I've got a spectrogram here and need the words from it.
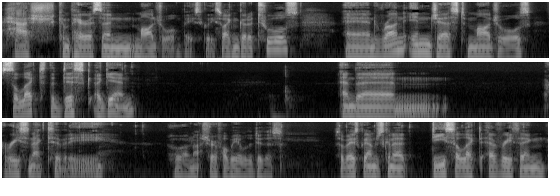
hash comparison module basically. So I can go to Tools and run ingest modules, select the disk again, and then a recent activity. Oh, I'm not sure if I'll be able to do this. So basically, I'm just going to deselect everything.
